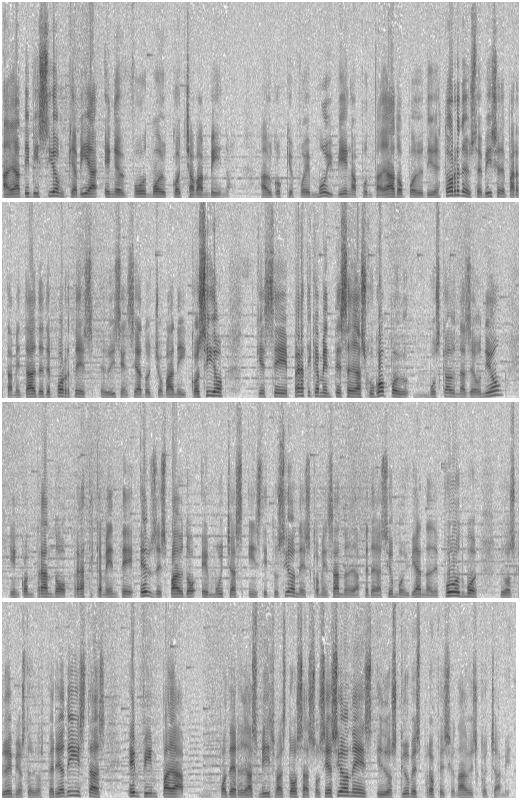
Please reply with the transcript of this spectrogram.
a la división que había en el fútbol cochabambino. Algo que fue muy bien apuntalado por el director del Servicio Departamental de Deportes, el licenciado Giovanni Cosío, que se prácticamente se las jugó por buscar una reunión y encontrando prácticamente el respaldo en muchas instituciones, comenzando en la Federación Boliviana de Fútbol, los gremios de los periodistas, en fin, para poder las mismas dos asociaciones y los clubes profesionales Cochamí.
